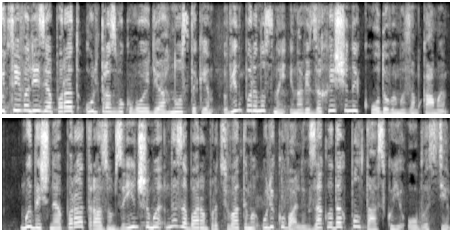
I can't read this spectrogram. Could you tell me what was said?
У цій валізі апарат ультразвукової діагностики. Він переносний і навіть захищений кодовими замками. Медичний апарат разом з іншими незабаром працюватиме у лікувальних закладах Полтавської області.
